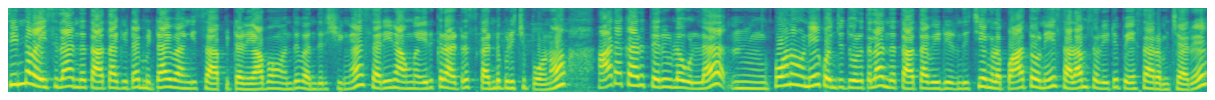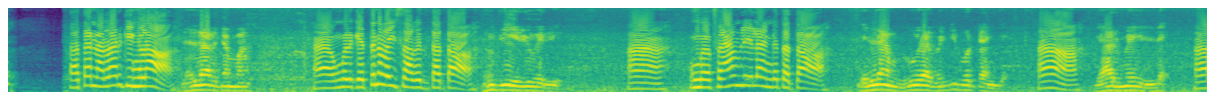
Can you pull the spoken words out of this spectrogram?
சின்ன வயசில் அந்த தாத்தா கிட்ட மிட்டாய் வாங்கி சாப்பிட்ட ஞாபகம் வந்து வந்துருச்சுங்க. சரின்னு அவங்க இருக்கிற அட்ரஸ் கண்டுபிடிச்சு போனோம். ஆடக்கார தெருவில் உள்ள ம், போன உடனே கொஞ்சம் தூரத்தில் அந்த தாத்தா வீடு இருந்துச்சு. எங்களை பார்த்த உடனே சலாம் சொல்லிட்டு பேச ஆரம்பிச்சாரு. தாத்தா நல்லா இருக்கீங்களா? நல்லா இருக்கம்மா. உங்களுக்கு எத்தனை வயசு ஆகுது தாத்தா? நூற்றி இருபது. ஆ. உங்கள் ஃபேமிலியெல்லாம் எங்கே தாத்தா? எல்லாம் பூரா வெட்டி போட்டாங்க. ஆ. யாருமே இல்லை. ஆ.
